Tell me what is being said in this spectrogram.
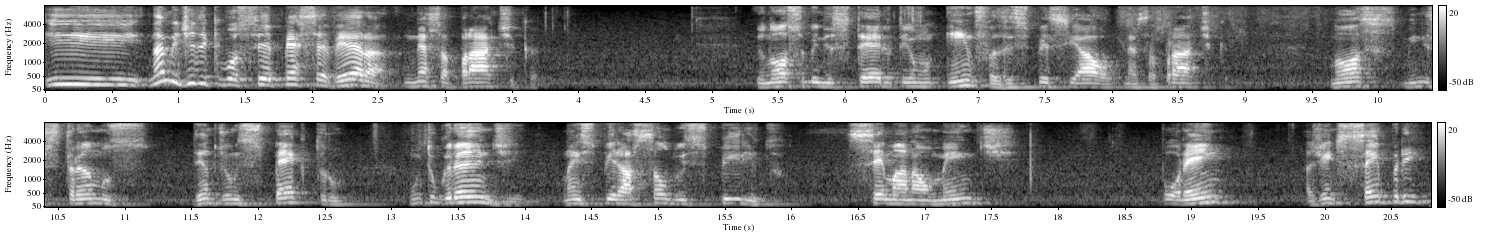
E na medida que você persevera nessa prática, e o nosso ministério tem um ênfase especial nessa prática, nós ministramos dentro de um espectro muito grande na inspiração do Espírito, semanalmente. Porém, a gente sempre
